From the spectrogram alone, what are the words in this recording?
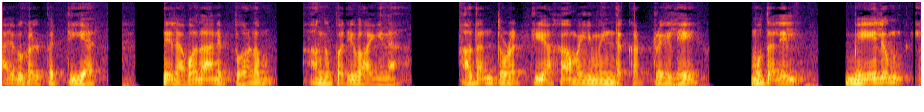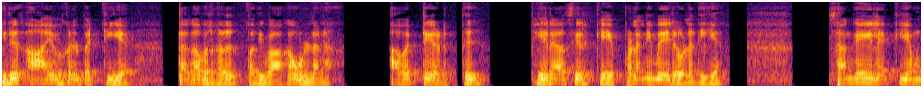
ஆய்வுகள் பற்றிய சில அவதானிப்புகளும் அங்கு பதிவாகின. அதன் தொடர்ச்சியாக அமையும் இந்த கட்டுரையிலே முதலில் மேலும் இரு ஆய்வுகள் பற்றிய தகவல்கள் பதிவாக உள்ளன. அவற்றையடுத்து பேராசிரியர் கே பழனிவேல் எழுதிய சங்க இலக்கியம்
